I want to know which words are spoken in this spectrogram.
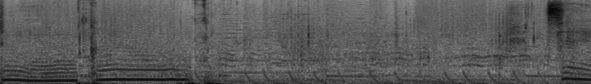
your good take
